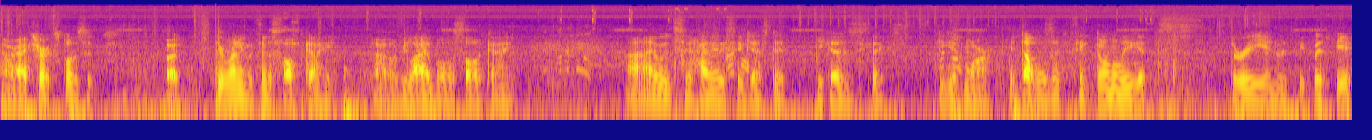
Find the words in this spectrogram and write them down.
or extra explosives, but if you're running with an assault guy, uh, a reliable assault guy, I would su highly suggest it because you get more. It doubles it. I think normally you get three, and with the, with the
